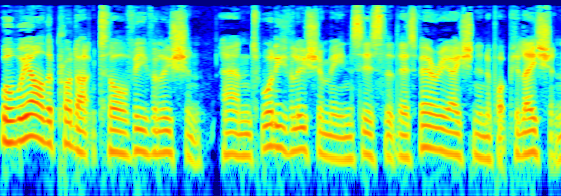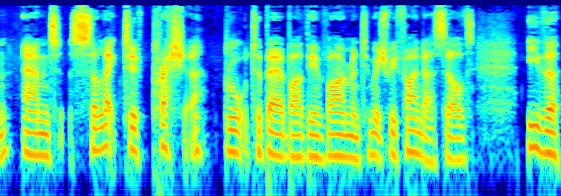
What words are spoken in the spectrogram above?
Well, we are the product of evolution, and what evolution means is that there's variation in a population and selective pressure brought to bear by the environment in which we find ourselves either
